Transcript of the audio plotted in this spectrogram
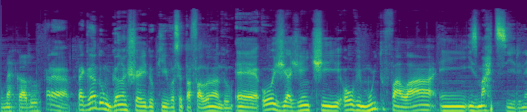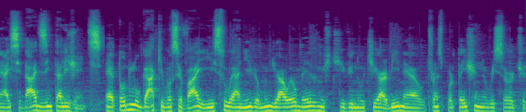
no mercado. Cara, pegando um gancho aí do que você está falando, é, hoje a gente ouve muito falar em Smart City, né? As cidades inteligentes. É todo lugar que você vai, isso é a nível mundial. Eu mesmo estive no TRB, né? O Transportation Research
